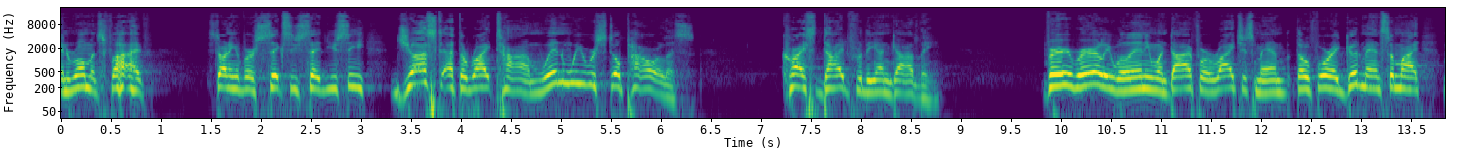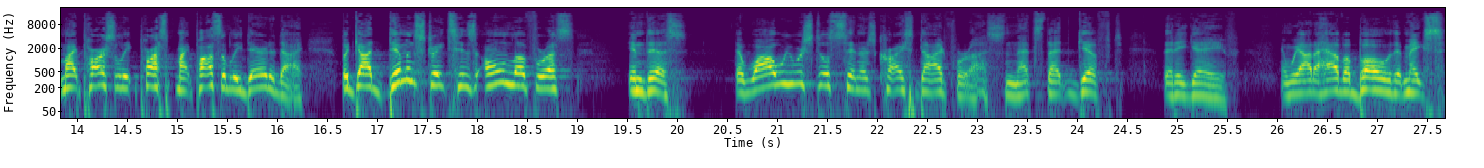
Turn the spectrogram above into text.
In Romans 5, starting in verse 6, he said, You see, just at the right time, when we were still powerless, Christ died for the ungodly. Very rarely will anyone die for a righteous man, though for a good man some might, might, partially, might possibly dare to die. But God demonstrates his own love for us in this that while we were still sinners, Christ died for us. And that's that gift that he gave. And we ought to have a bow that makes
